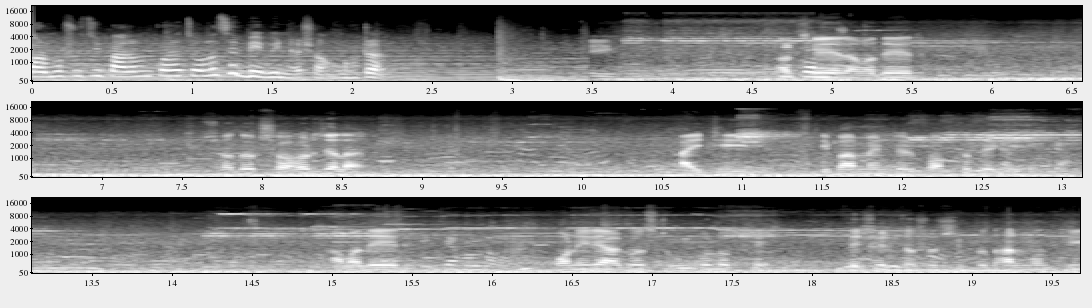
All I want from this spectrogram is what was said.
কর্মসূচি পালন করে চলেছে বিভিন্ন সংগঠন। আমাদের সদর শহর জেলার আইটি ডিপার্টমেন্টের পক্ষ থেকে আমাদের পনেরোই আগস্ট উপলক্ষে দেশের যশস্বী প্রধানমন্ত্রী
